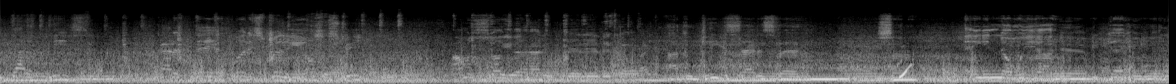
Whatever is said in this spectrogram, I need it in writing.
Crossbody, got a piece. Got a dance, but it's really on some street. I'ma show you how to get it to go right. I can give you satisfaction. And you know we out here every day with it.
